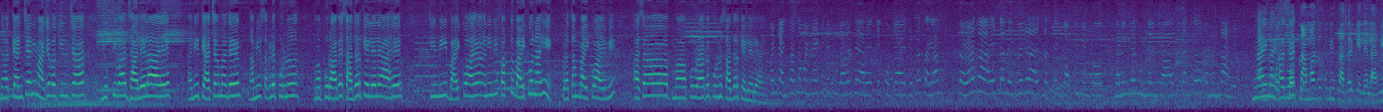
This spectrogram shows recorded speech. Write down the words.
त्यांचे आणि माझे वकीलच्या युक्तिवाद झालेला आहे आणि त्याच्यामध्ये आम्ही सगळे पूर्ण पुरावे सादर केलेले आहे की मी बायको आहे आणि मी फक्त बायको नाही प्रथम बायको आहे मी असा पुरावे पूर्ण सादर केलेले आहे. पण त्यांचं असं म्हणणं आहे की ते पुरावे जे आहेत ते खोटे आहेत ज्याच्या सया सया ज्या आहेत त्या वेगवेगळ्या आहेत प्रत्येक डॉक्युमेंटवर धनंजय मुंडेंच्या त्यांचं म्हणणं आहे. नाही नाही असं वसियतनामा जो तुम्ही सादर केलेला आहे.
